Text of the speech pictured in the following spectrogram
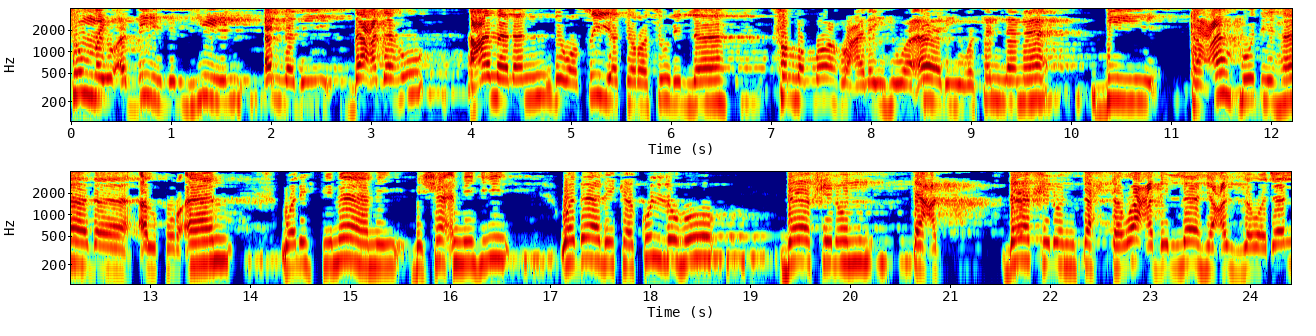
ثم يؤديه للجيل الذي بعده عملا بوصية رسول الله صلى الله عليه وآله وسلم بتعهد هذا القرآن والاهتمام بشأنه وذلك كله داخل داخل تحت وعد الله عز وجل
